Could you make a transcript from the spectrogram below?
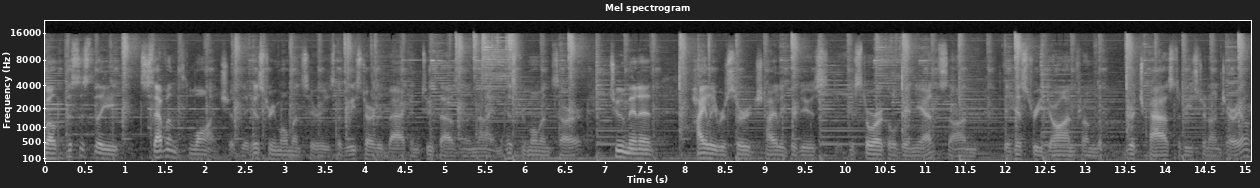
Well, this is the seventh launch of the History Moments series that we started back in 2009. The History Moments are two minute, highly researched, highly produced historical vignettes on the history drawn from the rich past of Eastern Ontario.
